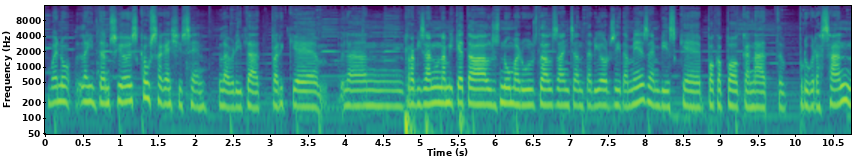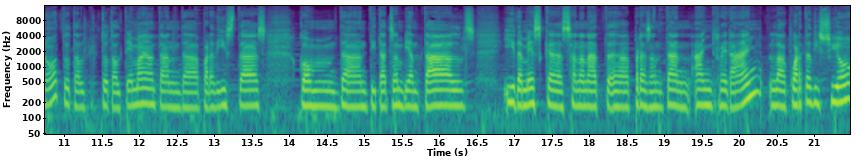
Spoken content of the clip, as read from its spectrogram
Bueno, la intenció és que ho segueixi sent, la veritat, perquè en, revisant una miqueta els números dels anys anteriors i de més, hem vist que a poc a poc ha anat progressant no? tot, el, tot el tema, tant de paradistes com d'entitats ambientals i de més que s'han anat eh, presentant any rere any. La quarta edició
